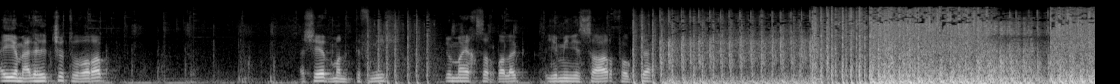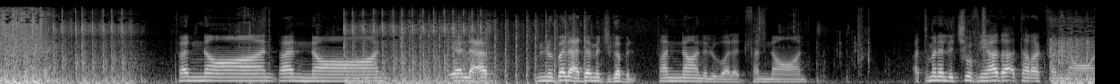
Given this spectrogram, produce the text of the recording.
aim على headshot وضرب. عشان يضمن التفنيش بدون ما يخسر طلق. يمين يسار فوق تحت. فنان فنان. يلعب. لأنه بلع دمج قبل. فنان الولد فنان. أتمنى اللي تشوفني هذا تراك فنان.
